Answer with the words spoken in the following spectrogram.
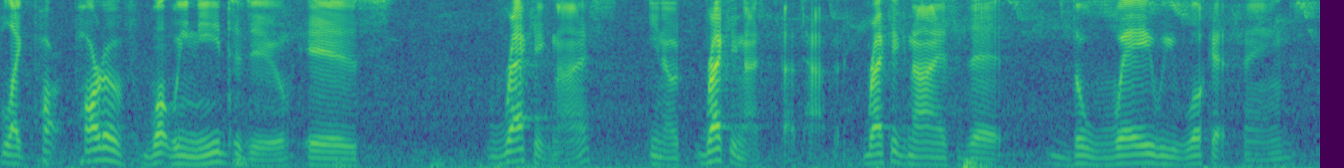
like part part of what we need to do is recognize, you know, recognize that that's happening. Recognize that the way we look at things,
